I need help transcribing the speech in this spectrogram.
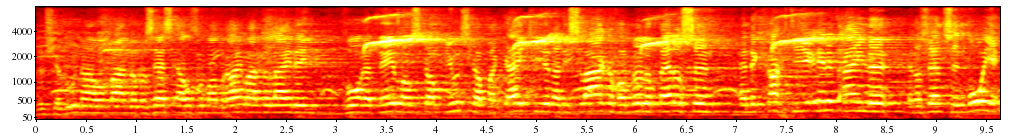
Lucia Roenau op baan nummer 6, Elserman ruim aan de leiding voor het Nederlands kampioenschap. Maar kijk hier naar die slagen van Muller-Pedersen en de kracht hier in het einde. En dan zendt ze een mooie 1.07.33.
